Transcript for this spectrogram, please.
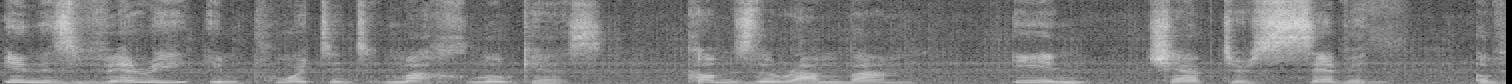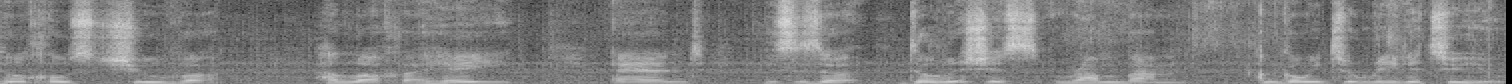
in this very important machlokes comes the Rambam in chapter 7 of Hilchos Tshuva, Halacha Hey, and this is a delicious Rambam. I'm going to read it to you.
